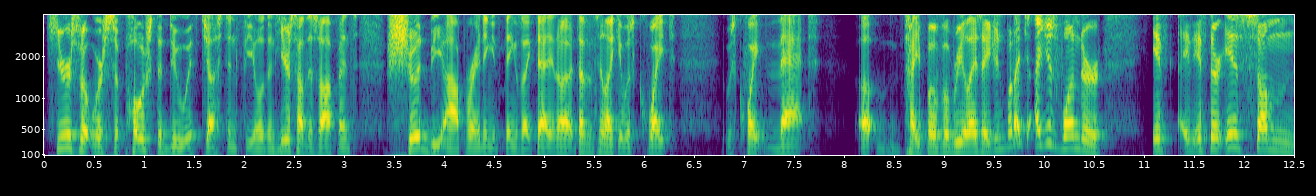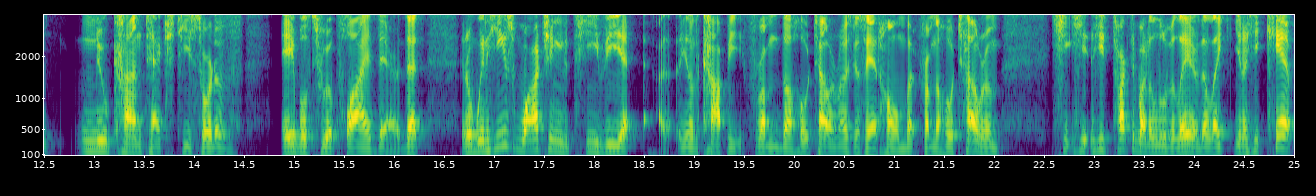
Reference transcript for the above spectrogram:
here's what we're supposed to do with Justin Fields, and here's how this offense should be operating, and things like that. You know, it doesn't seem like it was quite, it was quite that uh, type of a realization. But I, I just wonder if if there is some new context he's sort of able to apply there. That you know, when he's watching the TV, uh, you know, the copy from the hotel room. I was gonna say at home, but from the hotel room, he, he he talked about a little bit later that like you know he can't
